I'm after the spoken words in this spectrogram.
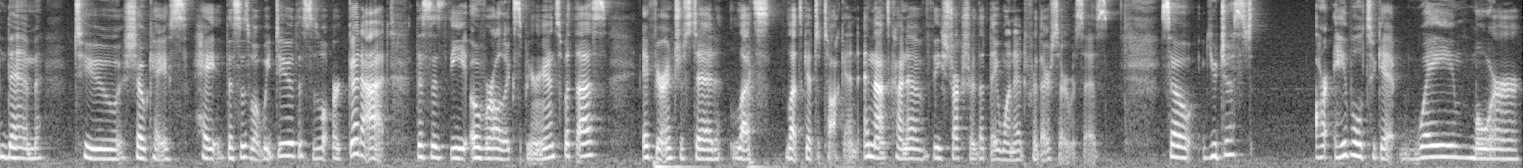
them to showcase hey this is what we do this is what we're good at this is the overall experience with us. If you're interested let's let's get to talking. And that's kind of the structure that they wanted for their services. So you just are able to get way more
